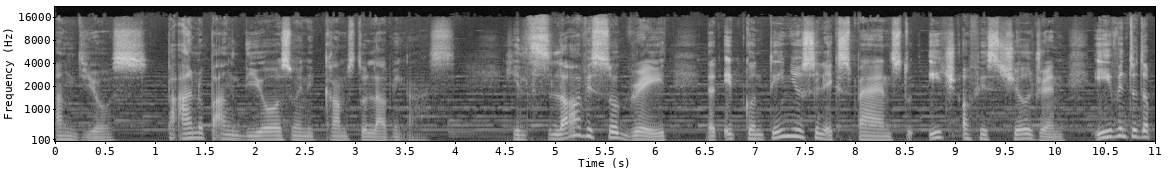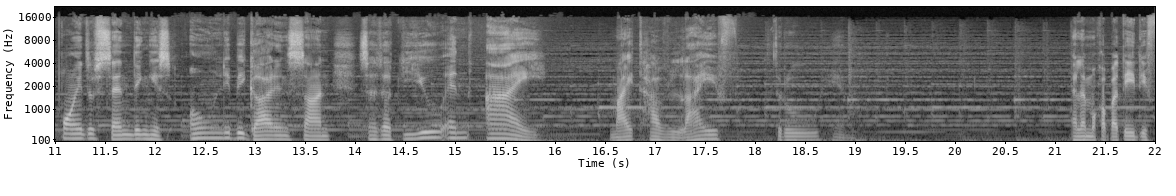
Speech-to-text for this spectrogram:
ang Diyos? Paano pa ang Diyos when it comes to loving us? His love is so great that it continuously expands to each of His children, even to the point of sending His only begotten Son, so that you and I might have life through Him. Alam mo kapatid, if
